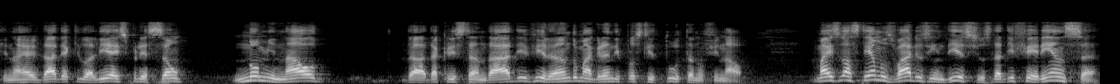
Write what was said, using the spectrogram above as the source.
Que na realidade aquilo ali é a expressão nominal da, da cristandade virando uma grande prostituta no final. Mas nós temos vários indícios da diferença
